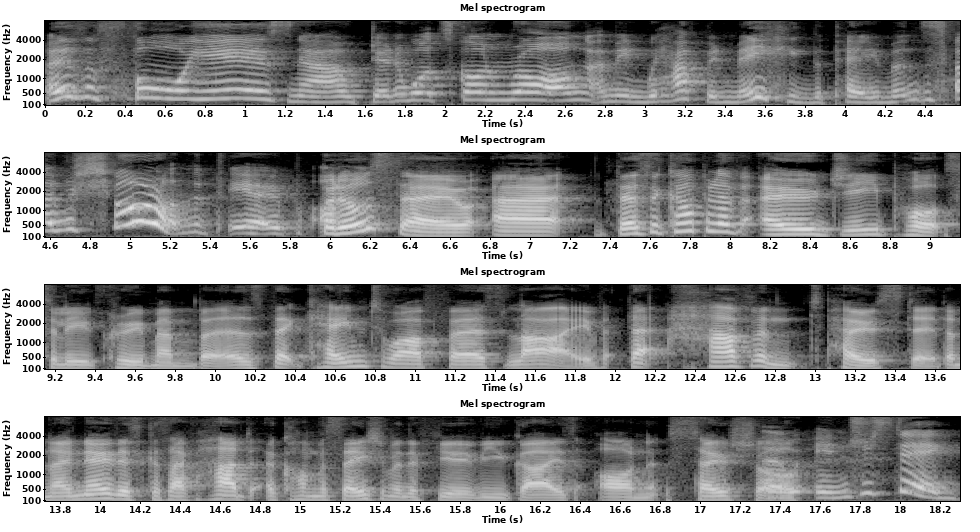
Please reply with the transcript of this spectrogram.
over four years now. Don't know what's gone wrong. I mean, we have been making the payments, I'm sure, on the PO box. But also, uh, there's a couple of OG Port Salut crew members that came to our first live that haven't posted. And I know this because I've had a conversation with a few of you guys on social. oh, interesting.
